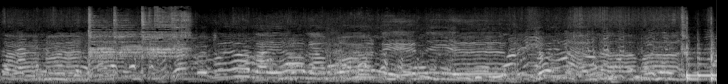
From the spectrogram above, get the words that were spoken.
Thank you.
